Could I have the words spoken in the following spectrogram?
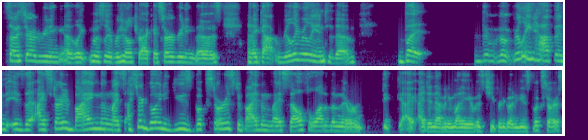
So I started reading uh, like mostly original Trek. I started reading those, and I got really, really into them. But the, what really happened is that I started buying them. myself. I started going to used bookstores to buy them myself. A lot of them, they were, I, I, didn't have any money. It was cheaper to go to used bookstores.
